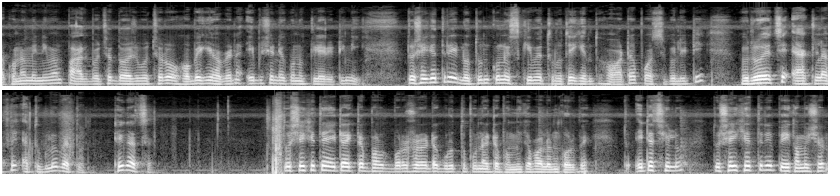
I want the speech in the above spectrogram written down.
এখনও মিনিমাম পাঁচ বছর, দশ বছরও হবে কি হবে না, এই বিষয়ে নিয়ে কোনো ক্লিয়ারিটি নেই। তো সেক্ষেত্রে নতুন কোনো স্কিমের থ্রুতেই কিন্তু হওয়াটা পসিবিলিটি রয়েছে এক লাফে এতগুলো বেতন, ঠিক আছে? তো সেক্ষেত্রে এটা একটা বড় সড়ো একটা গুরুত্বপূর্ণ একটা ভূমিকা পালন করবে। তো এটা ছিল। তো সেই ক্ষেত্রে পে কমিশন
